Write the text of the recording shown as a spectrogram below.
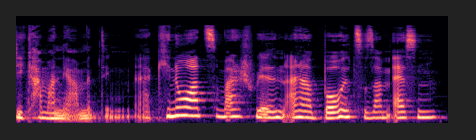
Die kann man ja mit dem äh, Quinoa zum Beispiel in einer Bowl zusammen essen.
